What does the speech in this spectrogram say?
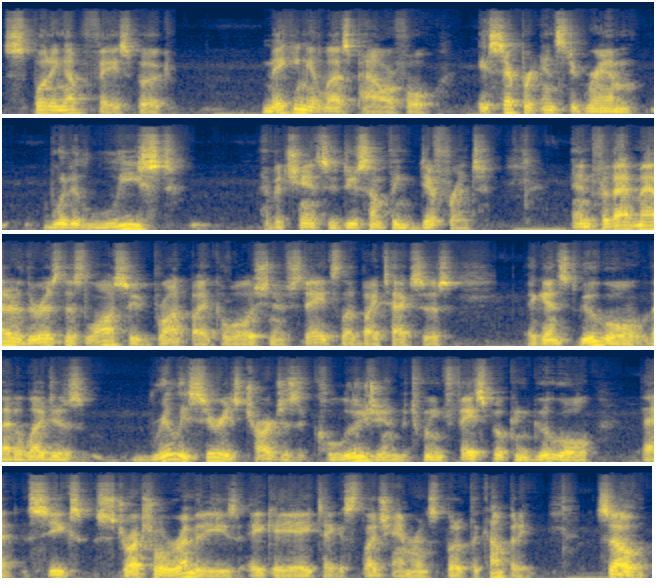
splitting up Facebook, making it less powerful, a separate Instagram would at least have a chance to do something different. And for that matter, there is this lawsuit brought by a coalition of states led by Texas against Google that alleges really serious charges of collusion between Facebook and Google that seeks structural remedies, aka take a sledgehammer and split up the company. So,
